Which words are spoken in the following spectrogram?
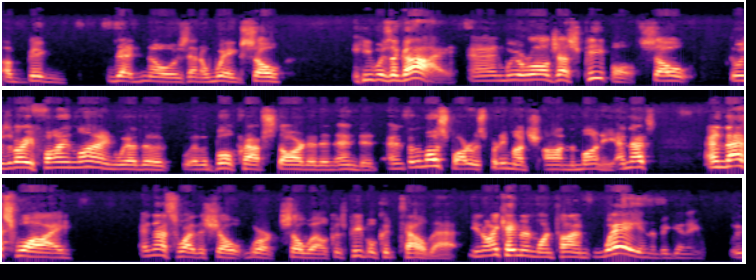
a big red nose and a wig, so he was a guy, and we were all just people. So there was a very fine line where the where the bull crap started and ended, and for the most part, it was pretty much on the money, and that's and that's why. And that's why the show worked so well because people could tell that. You know, I came in one time way in the beginning. We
